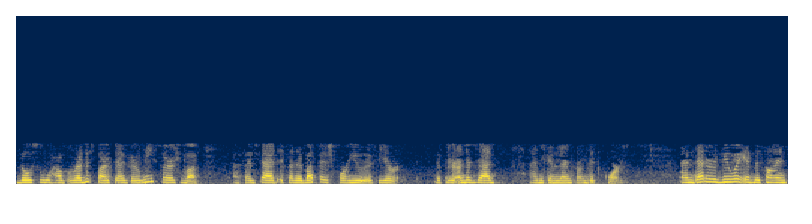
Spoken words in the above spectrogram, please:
those who have already started their research, but as I've said, it's an advantage for you if you're if you're undergrads and you can learn from this course. And then reviewing in the science.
